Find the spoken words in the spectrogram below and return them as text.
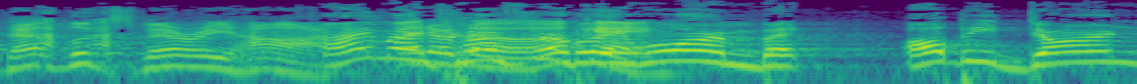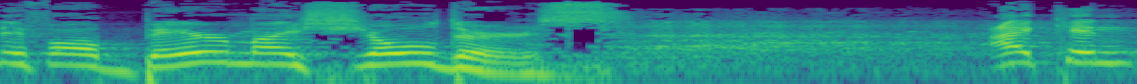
That looks very hot. I'm I don't know. uncomfortably Okay. warm, but I'll be darned if I'll bare my shoulders. I can.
